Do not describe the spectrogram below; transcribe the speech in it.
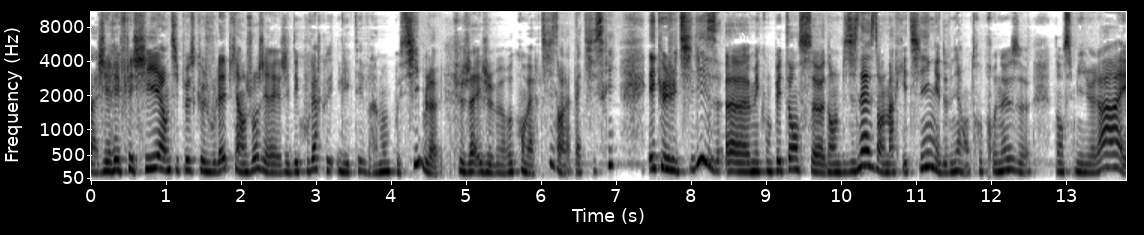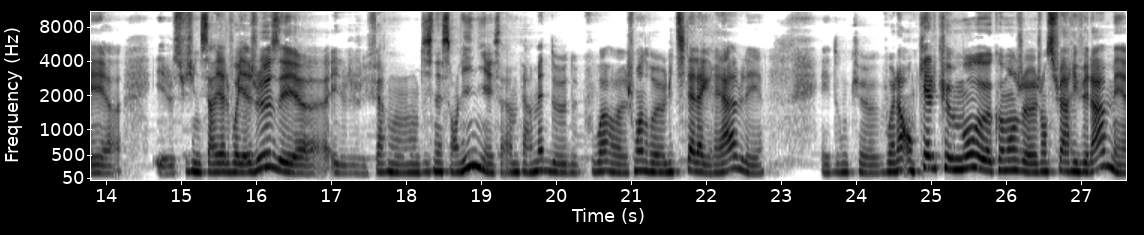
bah, j'ai réfléchi un petit peu ce que je voulais, puis un jour j'ai découvert qu'il était vraiment possible que je me reconvertisse dans la pâtisserie et que j'utilise euh, mes compétences euh, dans le business, dans le marketing et devenir entrepreneuse euh, dans ce milieu-là. Et, je suis une serial voyageuse et, je vais faire mon, business en ligne et ça va me permettre de, pouvoir joindre l'utile à l'agréable et et donc voilà en quelques mots comment je- j'en suis arrivée là, mais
